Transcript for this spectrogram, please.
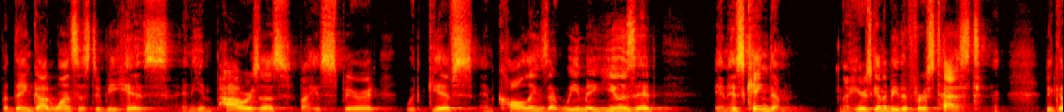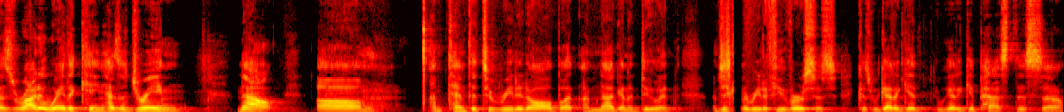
but then God wants us to be His, and He empowers us by His Spirit with gifts and callings that we may use it in His kingdom. Now, here's going to be the first test, because right away the king has a dream. Now, um, I'm tempted to read it all, but I'm not going to do it. I'm just going to read a few verses because we got to get we got to get past this uh,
